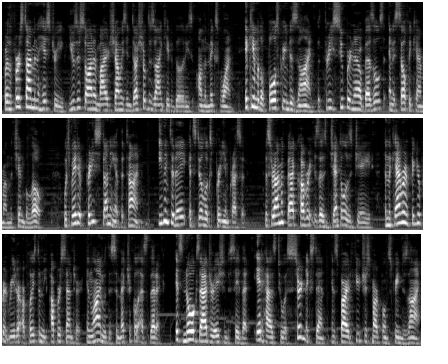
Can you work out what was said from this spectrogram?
For the first time in the history, users saw and admired Xiaomi's industrial design capabilities on the Mix 1. It came with a full screen design with three super narrow bezels and a selfie camera on the chin below, which made it pretty stunning at the time. Even today, it still looks pretty impressive. The ceramic back cover is as gentle as jade, and the camera and fingerprint reader are placed in the upper center, in line with the symmetrical aesthetic. It's no exaggeration to say that it has, to a certain extent, inspired future smartphone screen design.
